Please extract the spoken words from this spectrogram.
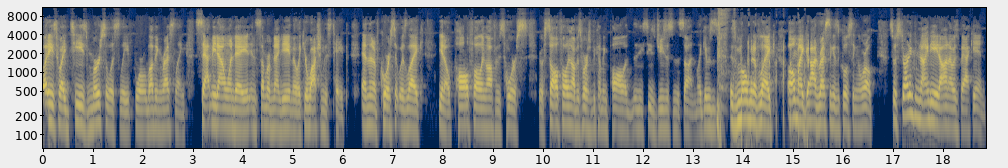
buddies, who I teased mercilessly for loving wrestling, sat me down one day in summer of '98, and they're like, "You're watching this tape." And then, of course, it was like, you know, Paul falling off of his horse, or Saul falling off his horse, becoming Paul, and then he sees Jesus in the sun. Like it was this moment of like, "Oh my God, wrestling is the coolest thing in the world." So starting from '98 on, I was back in.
